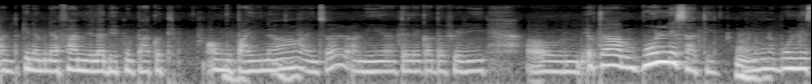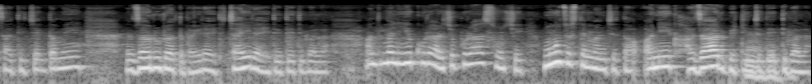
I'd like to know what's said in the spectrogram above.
अन्त किनभने फ्यामिलीलाई भेट्नु पाएको थियो आउनु पाइनँ होइन सर। अनि त्यसले गर्दाखेरि एउटा बोल्ने साथी भनौँ न बोल्ने साथी चाहिँ एकदमै जरुरत भइरहेको थियो चाहिरहेको थियो त्यति बेला। अन्त मैले यो कुराहरू चाहिँ पुरा सोचेँ। म जस्तै मान्छे त अनेक हजार भेटिन्छ त्यति बेला।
